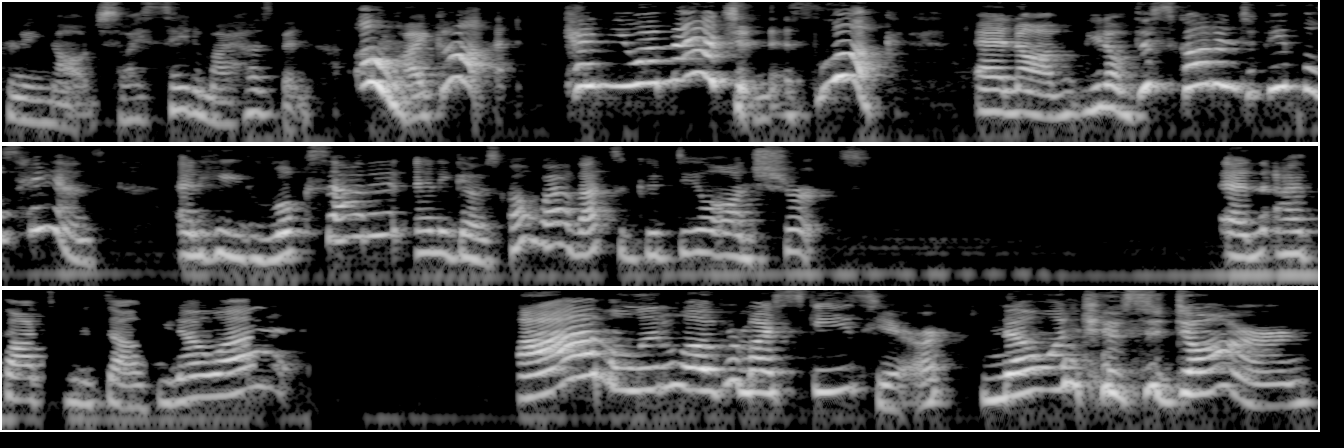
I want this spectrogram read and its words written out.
printing knowledge. So I say to my husband, "Oh my God, can you imagine this? Look!" And um, you know, this got into people's hands. And he looks at it and he goes, "Oh wow, that's a good deal on shirts." And I thought to myself, you know what? I'm a little over my skis here. No one gives a darn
